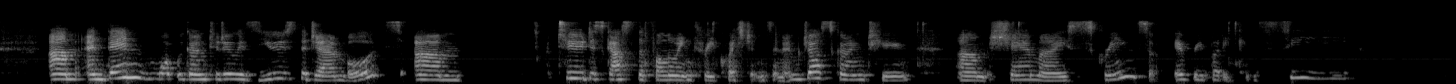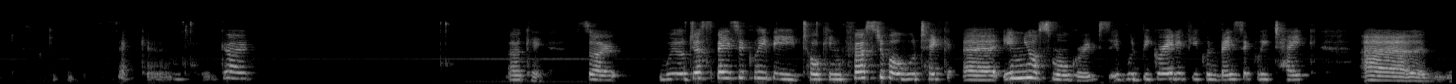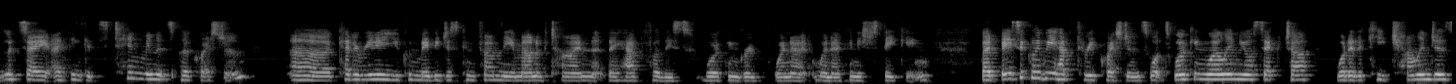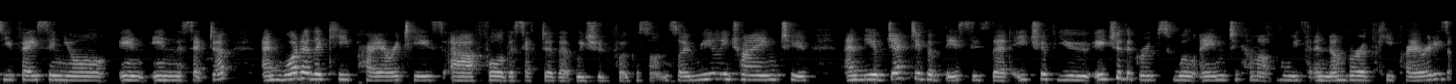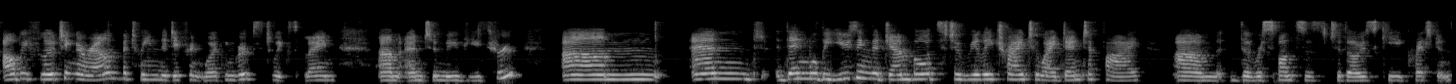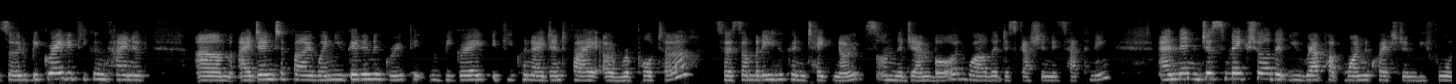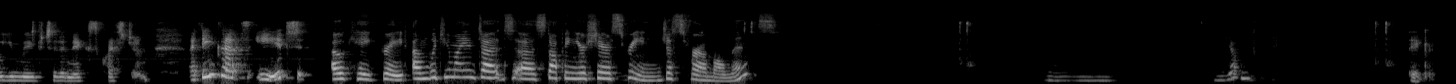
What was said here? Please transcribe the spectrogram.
Um, and then what we're going to do is use the Jamboards um, to discuss the following three questions. And I'm just going to um, share my screen so everybody can see. Just give me a second. Here we go. Okay, so we'll just basically be talking. First of all, we'll take uh, in your small groups. It would be great if you can basically take uh, let's say, I think it's 10 minutes per question. Uh, Katerina, you can maybe just confirm the amount of time that they have for this working group when I, when I finish speaking. But basically we have three questions. What's working well in your sector? What are the key challenges you face in your in, in the sector? And what are the key priorities uh, for the sector that we should focus on? So really trying to, and the objective of this is that each of you, each of the groups will aim to come up with a number of key priorities. I'll be floating around between the different working groups to explain um, and to move you through. Um, and then we'll be using the Jamboards to really try to identify um, the responses to those key questions. So it'd be great if you can kind of um, identify when you get in a group, it would be great if you can identify a reporter, so somebody who can take notes on the Jamboard while the discussion is happening, and then just make sure that you wrap up one question before you move to the next question. I think that's it. Okay, great. Um, would you mind uh, uh, stopping your share screen just for a moment? Yep. You go.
